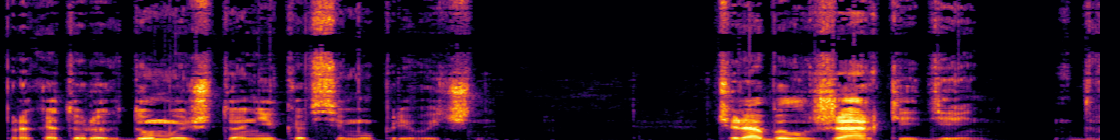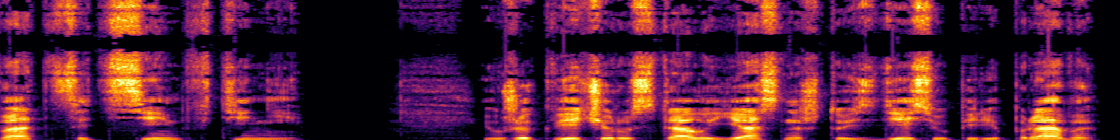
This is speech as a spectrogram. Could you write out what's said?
про которых думают, что они ко всему привычны. Вчера был жаркий день, 27 в тени, и уже к вечеру стало ясно, что здесь у переправы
